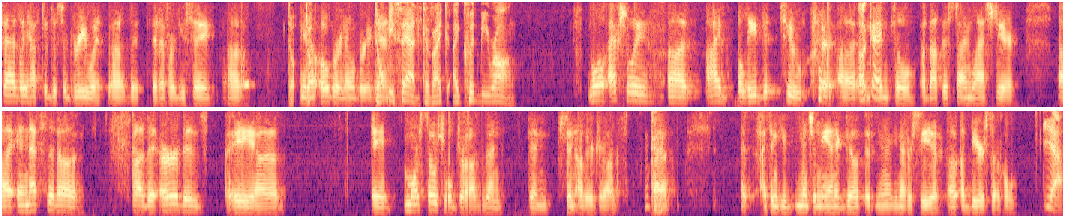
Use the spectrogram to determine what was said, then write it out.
sadly have to disagree with uh, that, that I've heard you say, uh, you know, over and over again. Don't be sad because I, I could be wrong. Well, actually, uh, I believed it too uh, Okay. un- until about this time last year, uh, and that's that uh, uh, the herb is a uh, a more social drug than than than other drugs. Okay. I, think you mentioned the anecdote that you know you never see a, a, beer circle, Yeah.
